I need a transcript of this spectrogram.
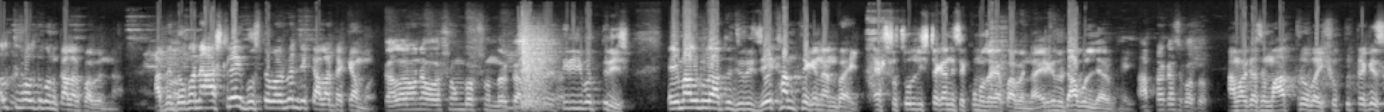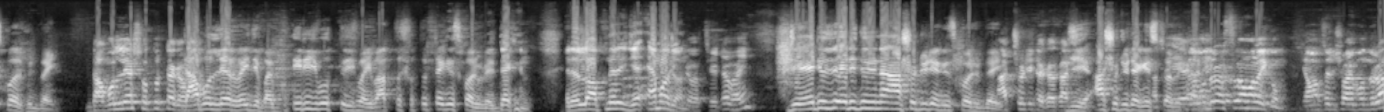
আলতু ফালতু কোনো কালার পাবেন না। আপনি দোকানে আসলেই বুঝতে পারবেন যে কালারটা কেমন। কালার মানে অসম্ভব সুন্দর কালার তিরিশ বত্রিশ। এই মালগুলো আপনি যদি যেখান থেকে নেন ভাই একশো চল্লিশ টাকা নিচে কোনো জায়গায় পাবেন না। এটা কিন্তু ডাবল লেয়ার ভাই। আপনার কাছে কত? আমার কাছে মাত্র ভাই সত্তর টাকা স্কোয়ার ফিট ভাই। ডাবল লেয়ার সত্তর টাকা। ডাবল লেয়ার ভাই যে ভাই তিরিশ বত্রিশ ভাই মাত্র সত্তর টাকা স্কোয়ার ফিট দেখেন এটা হলো আপনার যে অ্যামাজন এটা ভাই? যে এটি এটি যদি না আটষট্টি টাকা স্কোয়ার ফিট ভাই। আটষট্টি টাকা কাটি জি আটষট্টি টাকা আচ্ছা, স্কোয়ার ফিট বন্ধুরা আসসালামু আলাইকুম। কেমন আছেন সবাই বন্ধুরা?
